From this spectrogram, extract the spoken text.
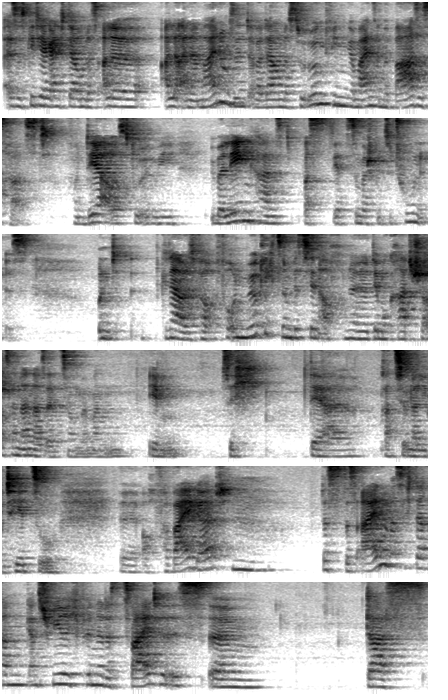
Also es geht ja gar nicht darum, dass alle, alle einer Meinung sind, aber darum, dass du irgendwie eine gemeinsame Basis hast, von der aus du irgendwie überlegen kannst, was jetzt zum Beispiel zu tun ist. Und genau, das verunmöglicht so ein bisschen auch eine demokratische Auseinandersetzung, wenn man eben sich der Rationalität so äh, auch verweigert. Mhm. Das ist das eine, was ich daran ganz schwierig finde. Das zweite ist, ähm, dass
